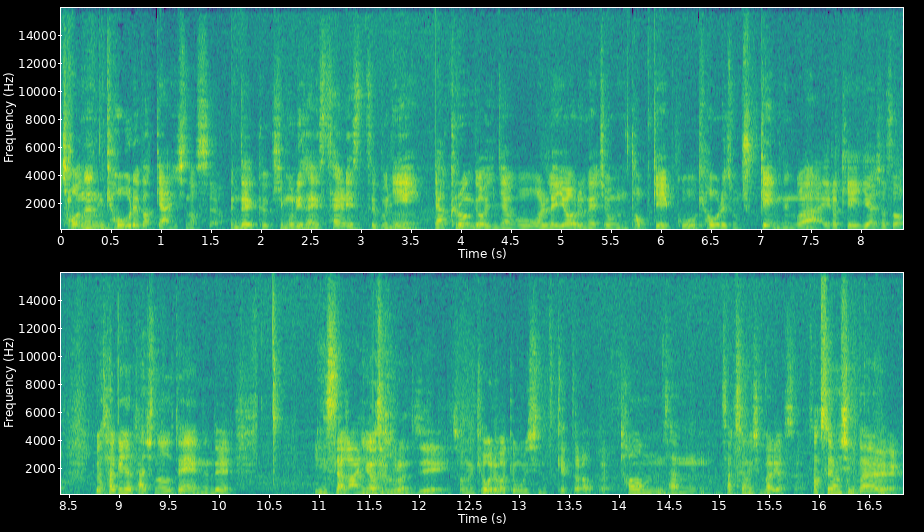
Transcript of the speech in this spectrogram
저는 겨울에밖에 안 신었어요. 근데 그 기무리사인 스타일리스트 분이 야 그런 게 어딨냐고. 원래 여름에 좀 덥게 입고 겨울에 좀 춥게 입는 거야. 이렇게 얘기하셔서 이거 사계절 다 신어도 돼. 했는데 인싸가 아니어서 그런지 저는 겨울에밖에 못 신겠더라고요. 처음 산 삭스형 신발이었어요. 삭스형 신발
